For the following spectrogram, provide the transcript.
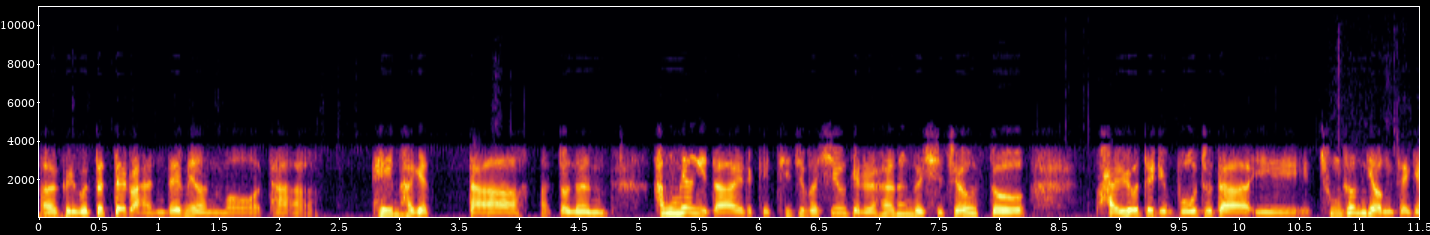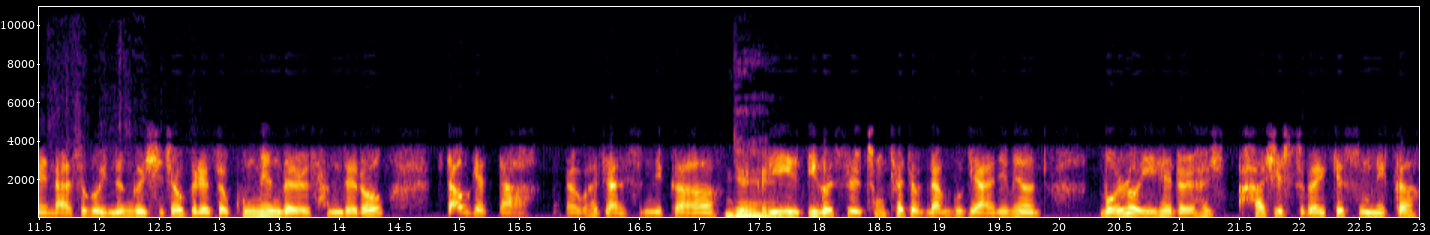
어, 그리고 뜻대로 안 되면 뭐 다 해임하겠다 또는 항명이다 이렇게 뒤집어 씌우기를 하는 것이죠. 또 관료들이 모두 다 이 충성 경쟁에 나서고 있는 것이죠. 그래서 국민들 상대로 싸우겠다 라고 하지 않습니까? 예. 그러니까 이 이것을 총체적 난국이 아니면 뭘로 이해를 하실 수가 있겠습니까?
